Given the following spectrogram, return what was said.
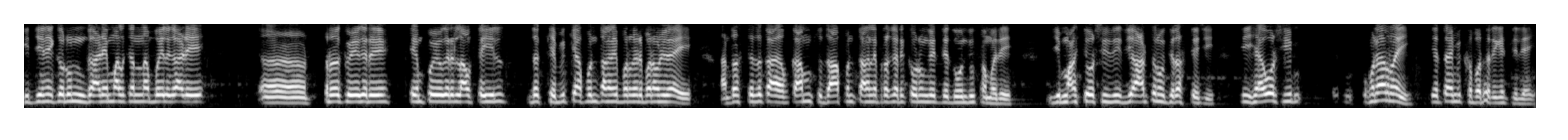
की जेणेकरून गाडी मालकांना बैलगाडी ट्रक वगैरे टेम्पो वगैरे लावता येईल. धक्के बिक्के आपण चांगल्या प्रकारे बनवलेले आहे. आणि रस्त्याचं का काम सुद्धा आपण चांगल्या प्रकारे करून घेतले दोन दिवसामध्ये. जी मागच्या वर्षी जी- जी अडचण होती रस्त्याची ती ह्या वर्षी होणार नाही याचा आम्ही खबरदारी घेतलेली आहे.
